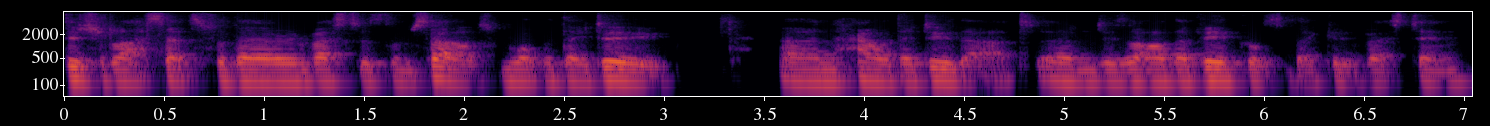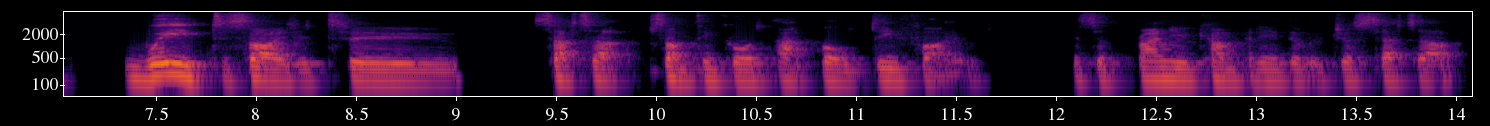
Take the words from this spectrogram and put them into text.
digital assets for their investors themselves. What would they do? And how would they do that? And is, are there vehicles that they could invest in? We decided to set up something called Appold DeFi. It's a brand new company that we've just set up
